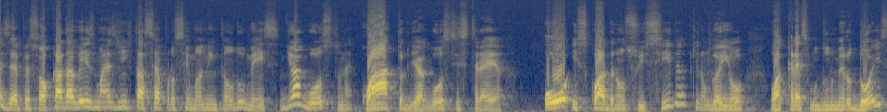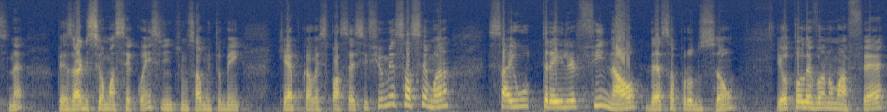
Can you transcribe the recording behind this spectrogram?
Pois é, pessoal, cada vez mais a gente está se aproximando então do mês de agosto, né? 4 de agosto estreia O Esquadrão Suicida, que não ganhou o acréscimo do número 2, né? Apesar de ser uma sequência, a gente não sabe muito bem que época vai se passar esse filme. Essa semana saiu o trailer final dessa produção. Eu tô levando uma fé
